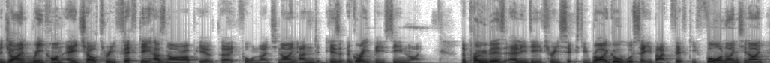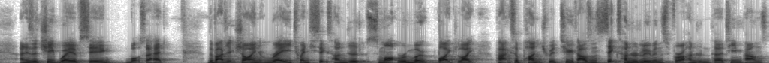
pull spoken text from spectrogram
The Giant Recon HL350 has an RRP of $34.99 and is a great be seen light. The ProViz LED 360 Rigel will set you back $54.99 and is a cheap way of seeing what's ahead. The Magicshine Ray 2600 Smart Remote Bike Light packs a punch with 2600 lumens for £113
